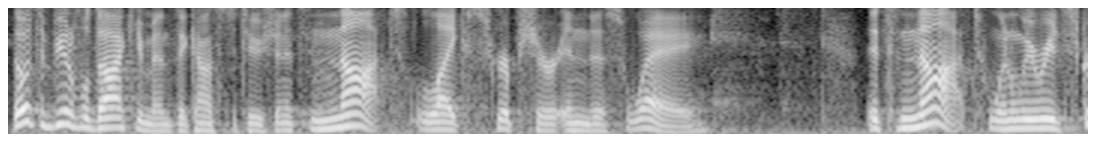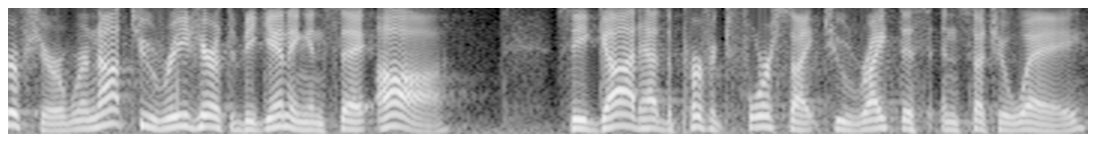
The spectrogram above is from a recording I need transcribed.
Though it's a beautiful document, the Constitution, it's not like Scripture in this way. It's not, when we read Scripture, we're not to read here at the beginning and say, ah, see, God had the perfect foresight to write this in such a way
